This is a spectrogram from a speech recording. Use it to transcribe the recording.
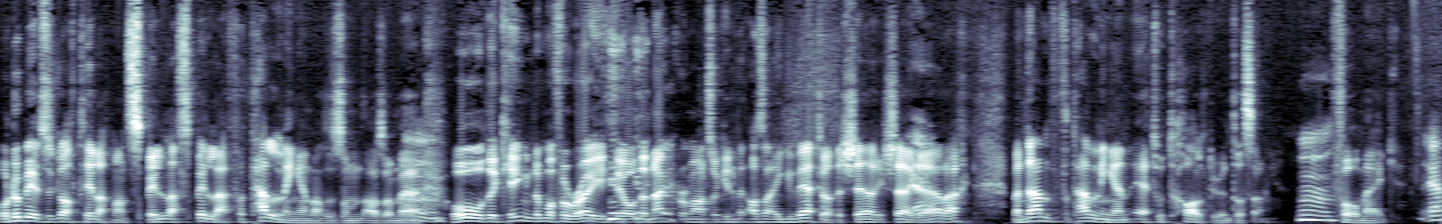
Og da blir det så klart til at man spiller spillet, fortellingen altså, som, altså med Oh, the kingdom of Arath, oh, the necromancer altså, Jeg vet jo at det skjer, skjer greier der, men den fortellingen er totalt uinteressant for meg. Ja.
